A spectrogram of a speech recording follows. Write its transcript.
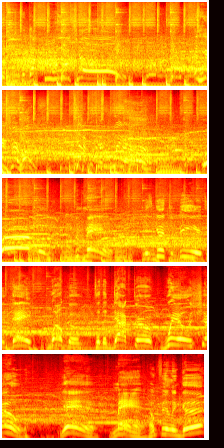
welcome to the Dr. Will Show. And here's your host, Dr. Will. Woo! Man, it's good to be here today. Welcome to the Dr. Will Show. Yeah, man, I'm feeling good.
